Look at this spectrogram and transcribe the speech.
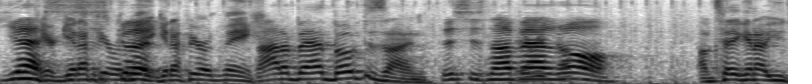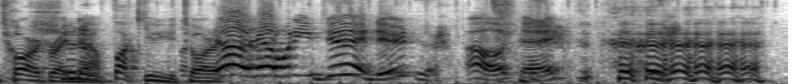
Yes. Here, get up here with good. me. Get up here with me. Not a bad boat design. This is not There bad at go. all. I'm taking out Utorak right Shoot now. Fuck you, Utorak. No, no, what are you doing, dude? Oh, okay.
